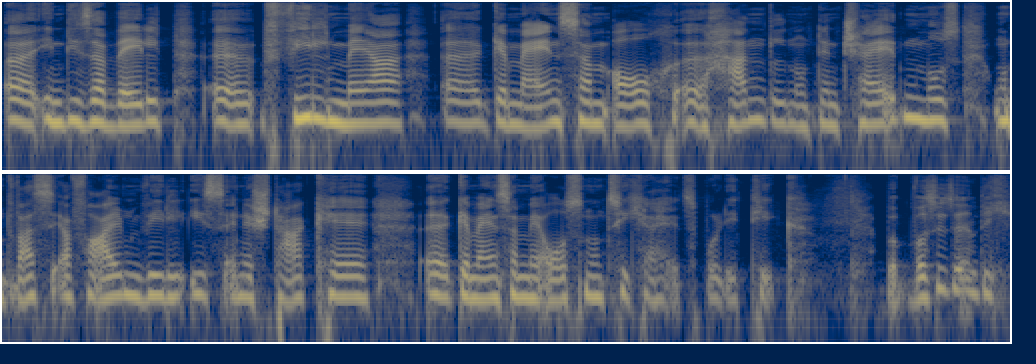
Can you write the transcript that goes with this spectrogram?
äh, in dieser Welt, äh, viel mehr äh, gemeinsam auch äh, handeln und entscheiden muss. Und was er vor allem will, ist eine starke äh, gemeinsame Außen- und Sicherheitspolitik. Was ist eigentlich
